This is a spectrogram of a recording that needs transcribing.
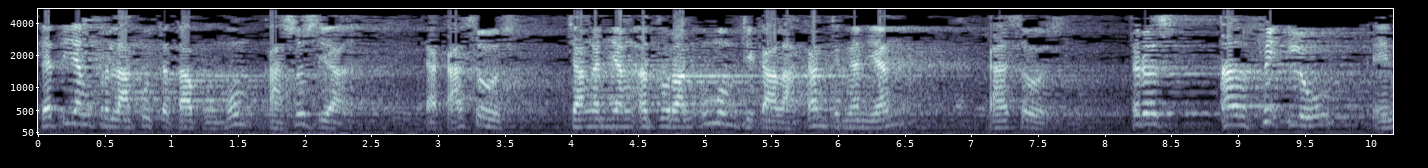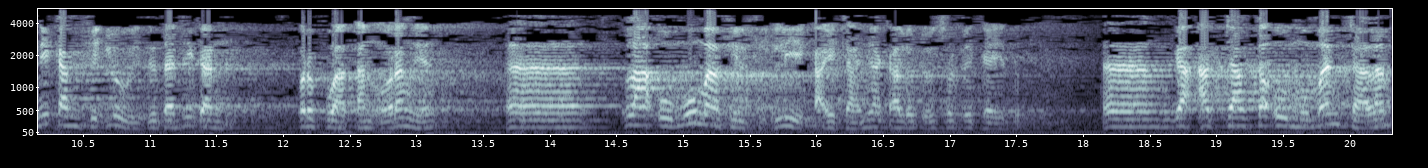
Jadi yang berlaku tetap umum kasus ya ya kasus. Jangan yang aturan umum dikalahkan dengan yang kasus. Terus al fi'lu ini kan fi'lu itu tadi kan perbuatan orang ya. Eh, la umuma fil fi'li kaidahnya kalau usul fikih itu. Enggak eh, ada keumuman dalam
